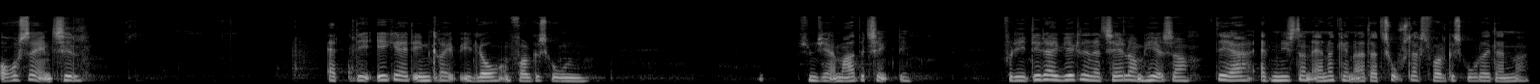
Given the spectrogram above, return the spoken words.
årsagen til, at det ikke er et indgreb i lov om folkeskolen, synes jeg er meget betænkelig. Fordi det, der i virkeligheden er tale om her så, det er, at ministeren anerkender, at der er to slags folkeskoler i Danmark.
